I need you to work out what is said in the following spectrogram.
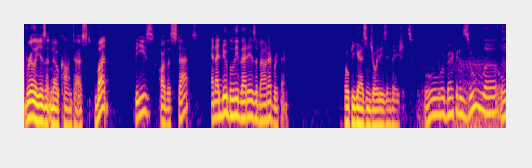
really isn't no contest. But these are the stats, and I do believe that is about everything. Hope you guys enjoy these invasions. Oh, we're back at Azula. Oh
